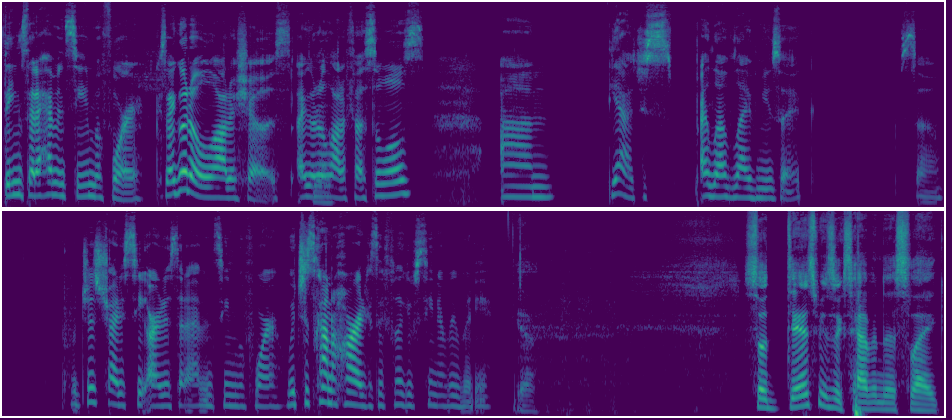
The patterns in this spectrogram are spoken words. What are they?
things that I haven't seen before. Because I go to a lot of shows, I go to a lot of festivals. Um, yeah, just, I love live music. So just try to see artists that I haven't seen before, which is kind of hard because I feel like I've seen everybody. Yeah. So dance music's having this like,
